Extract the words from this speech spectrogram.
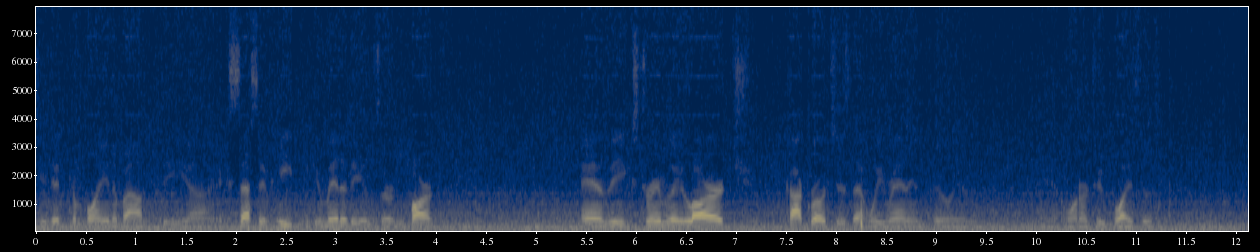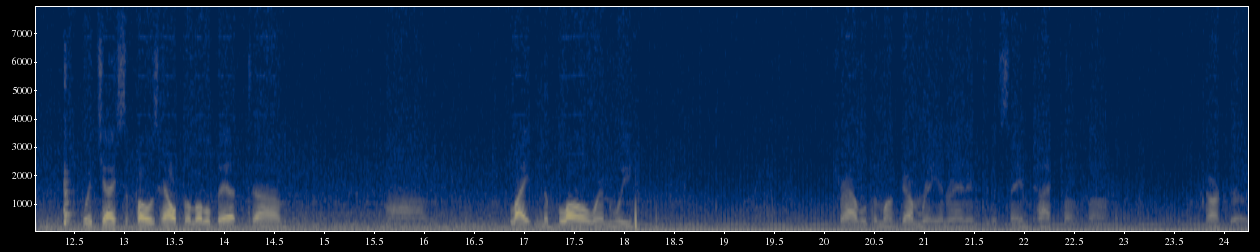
she did complain about the uh, excessive heat and humidity in certain parts and the extremely large cockroaches that we ran into in, in one or two places, which I suppose helped a little bit um, uh, lighten the blow when we traveled to Montgomery and ran into the same type of uh, cockroach.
